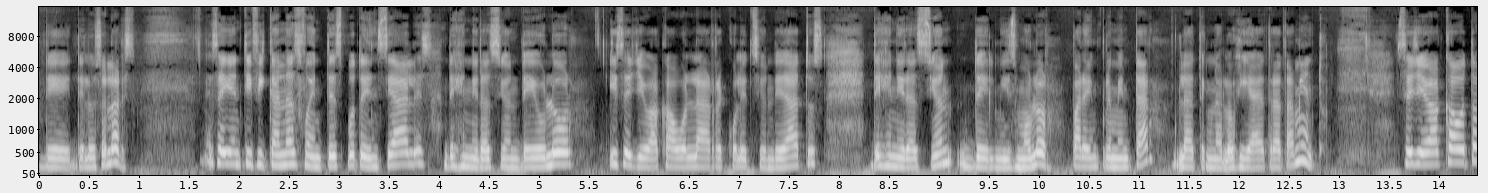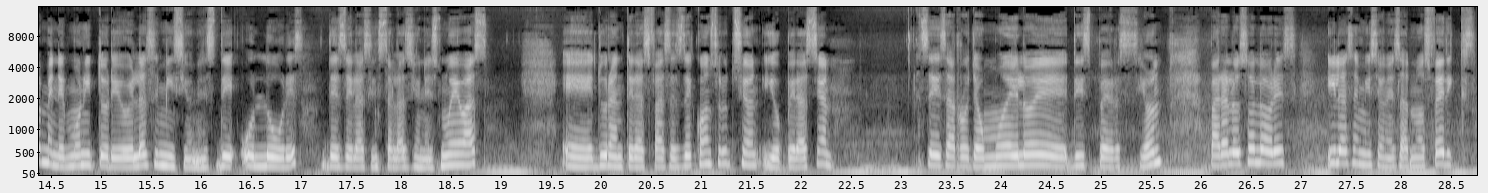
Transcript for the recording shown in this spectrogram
de, los olores. Se identifican las fuentes potenciales de generación de olor y se lleva a cabo la recolección de datos de generación del mismo olor para implementar la tecnología de tratamiento. Se lleva a cabo también el monitoreo de las emisiones de olores desde las instalaciones nuevas eh, durante las fases de construcción y operación se desarrolla un modelo de dispersión para los olores y las emisiones atmosféricas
